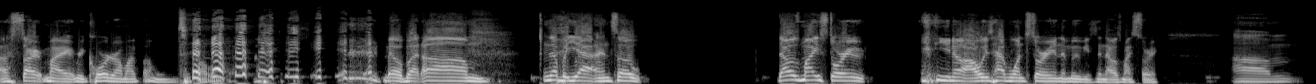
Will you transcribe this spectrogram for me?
i'll start my recorder on my phone. To follow you guys no, but um, no, but yeah, and so that was my story. you know, I always have one story in the movies, and that was my story. um,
